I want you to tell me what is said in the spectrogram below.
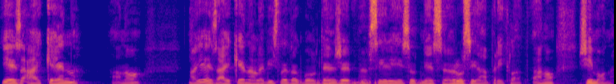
yes I can, áno. No I can, ale výsledok bol ten, že v Sýrii sú dnes Rusi napríklad, áno. Šimon.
